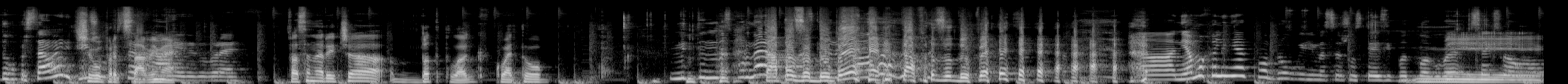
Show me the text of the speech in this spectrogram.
да го представя или? Ще го представим. Айде, добре. Това се нарича butt plug, което Тапа за дупе! Тапа за дупе! нямаха ли някакво друго име всъщност тези бътплагове? Ми...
